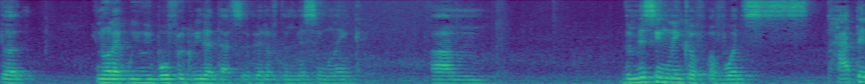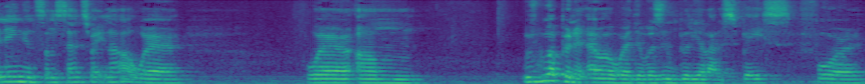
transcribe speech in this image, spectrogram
the you know like we, we both agree that that's a bit of the missing link, um, the missing link of, of what's happening in some sense right now, where where um, we grew up in an era where there wasn't really a lot of space for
